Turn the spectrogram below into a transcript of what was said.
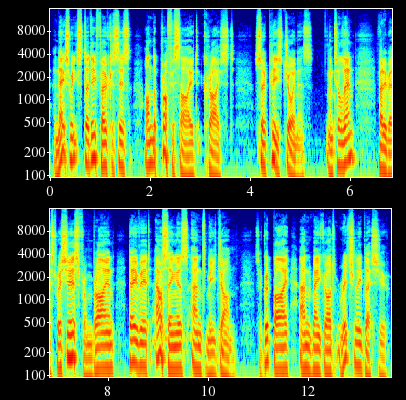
And next week's study focuses on the prophesied Christ. So please join us. Until then, very best wishes from Brian, David, our singers, and me, John. So goodbye, and may God richly bless you.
